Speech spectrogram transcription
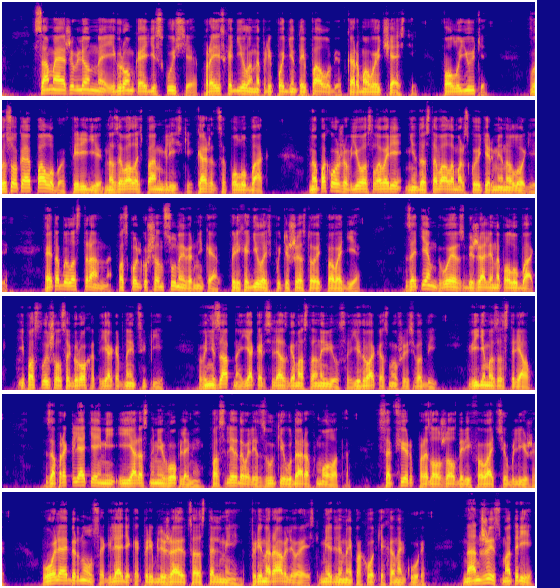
Самая оживленная и громкая дискуссия происходила на приподнятой палубе в кормовой части, полуюте. Высокая палуба впереди называлась по-английски, кажется, полубак, но, похоже, в его словаре не доставало морской терминологии. Это было странно, поскольку Шансу наверняка приходилось путешествовать по воде. Затем двое взбежали на полубак, и послышался грохот якорной цепи. Внезапно якорь с лязгом остановился, едва коснувшись воды. Видимо, застрял. За проклятиями и яростными воплями последовали звуки ударов молота. Сапфир продолжал дрейфовать все ближе. Оля обернулся, глядя, как приближаются остальные, приноравливаясь к медленной походке Ханакуры. «Нанджи, смотри!»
